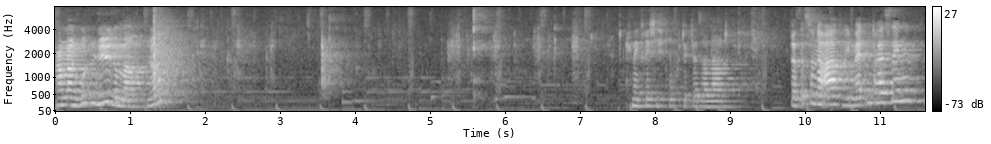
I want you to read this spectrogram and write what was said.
Haben wir einen guten Deal gemacht, ne? Schmeckt richtig fruchtig, der Salat. Das ist so eine Art Limettendressing.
